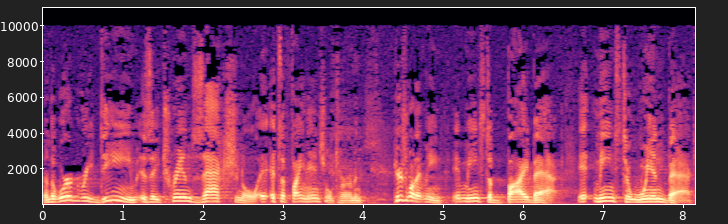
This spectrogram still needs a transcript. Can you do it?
And the word redeem is a transactional, it's a financial term. And here's what it means it means to buy back, it means to win back,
